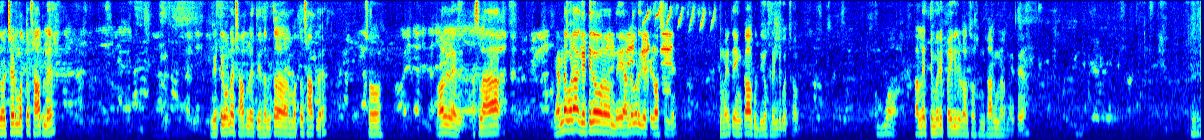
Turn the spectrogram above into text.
దోట్ సైడ్ మొత్తం షాపులే. గట్టిగా ఉన్న షాపులు అయితే. ఇదంతా మొత్తం షాపులే. సో మామూలుగా లేదు అసలు ఎండ కూడా గట్టిగా కూడా ఉంది. ఎండ కూడా గట్టిగా వస్తుంది. మనమైతే ఇంకా కొద్దిగా ఫ్రెండ్కి వచ్చాం. అమ్మో తలెత్తి మరీ పైకి చూడాల్సి వస్తుంది చార్మినార్ని అయితే. Evet.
